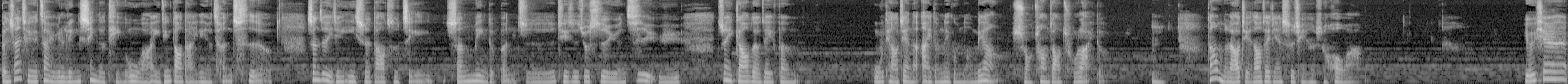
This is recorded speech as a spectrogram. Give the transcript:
本身其实在于灵性的体悟啊，已经到达一定的层次了，甚至已经意识到自己生命的本质其实就是源自于最高的这份无条件的爱的那股能量所创造出来的。嗯，当我们了解到这件事情的时候啊，有一些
